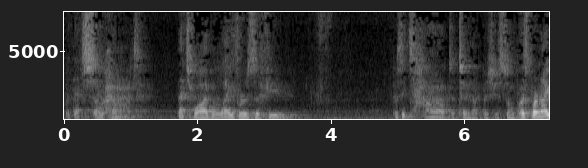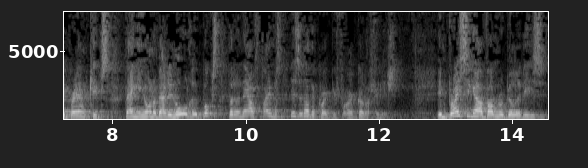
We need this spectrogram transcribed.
But that's so hard. That's why the labourers are few. Because it's hard to turn up as yourself. As Brene Brown keeps banging on about in all her books that are now famous. Here's another quote before I've got to finish. Embracing our vulnerabilities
